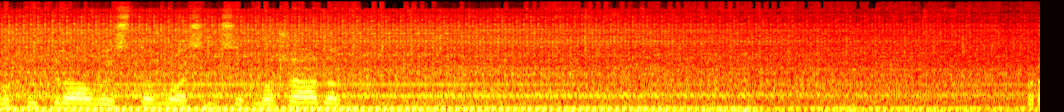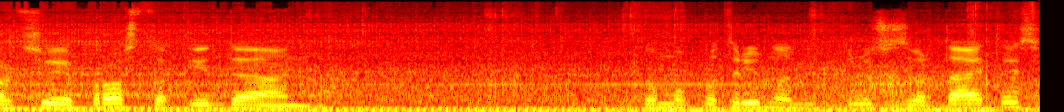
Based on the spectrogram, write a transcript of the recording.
2-літровий 180 лошадок. Працює просто ідеально. Кому потрібно, друзі, звертайтесь.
